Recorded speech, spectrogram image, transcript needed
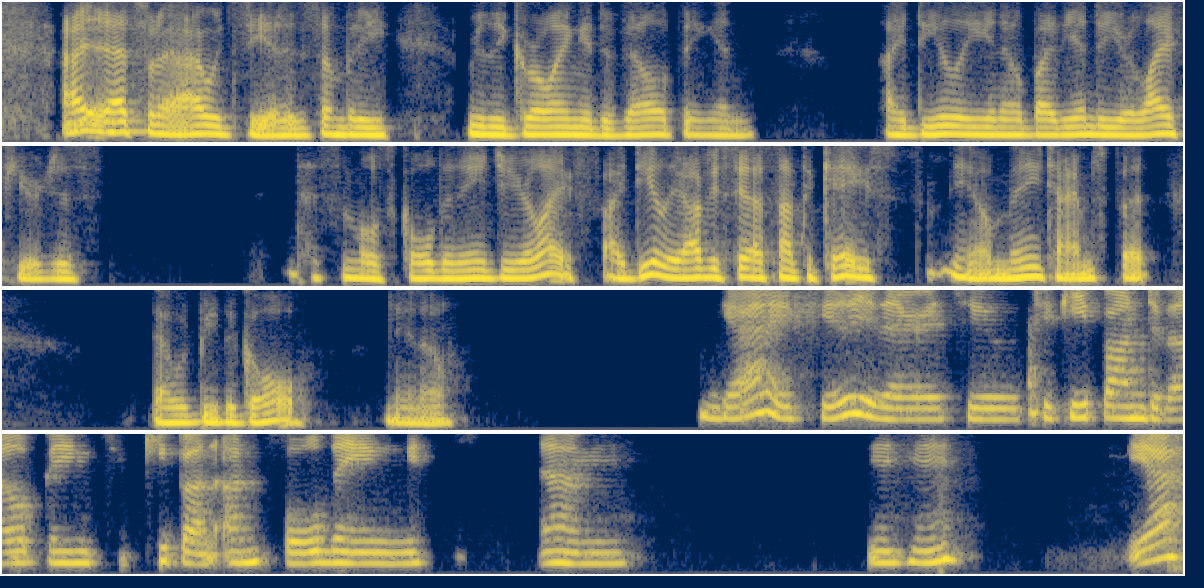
I, that's what I, I would see it as somebody really growing and developing. And ideally you know by the end of your life you're just that's the most golden age of your life. Ideally obviously that's not the case you know many times but that would be the goal you know yeah i feel you there to to keep on developing to keep on unfolding um hmm yeah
